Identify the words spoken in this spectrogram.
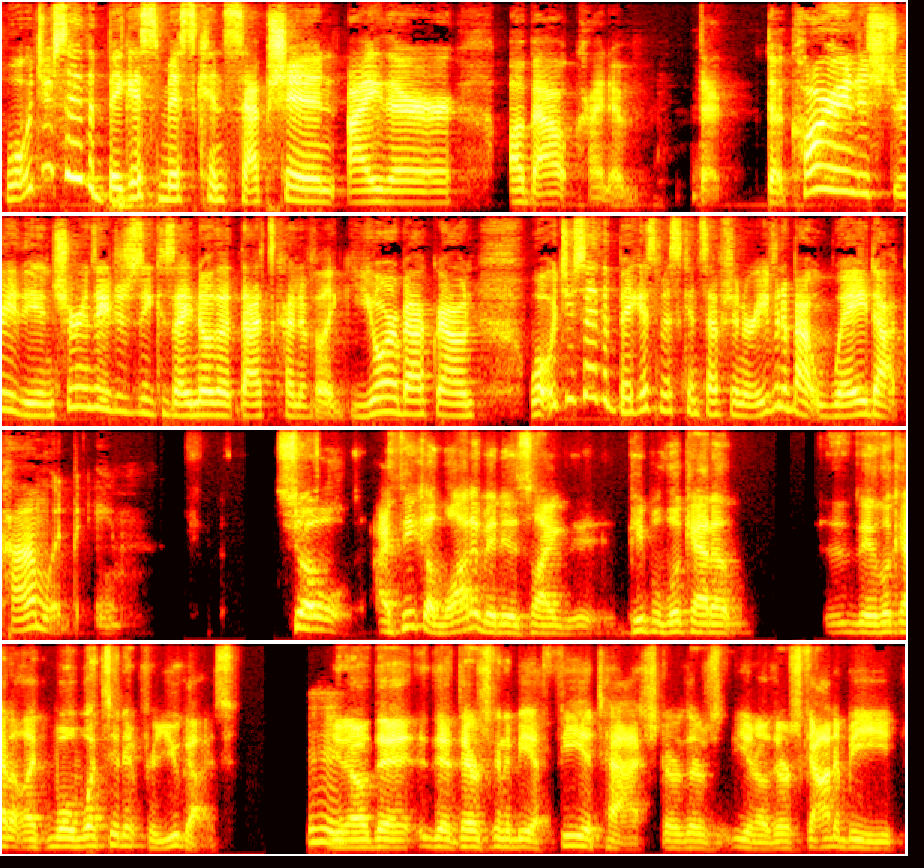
What would you say the biggest misconception either about kind of the the car industry, the insurance agency because I know that that's kind of like your background. What would you say the biggest misconception or even about way.com would be? So I think a lot of it is like people look at it, they look at it like, well, what's in it for you guys? Mhm. You know, that that there's going to be a fee attached, or there's, you know, there's got to be,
